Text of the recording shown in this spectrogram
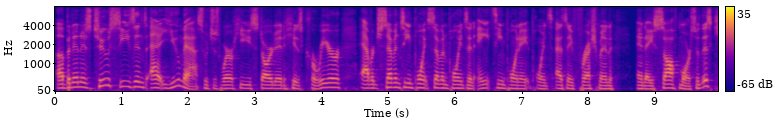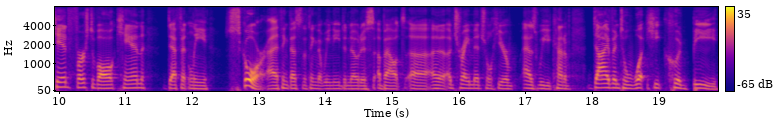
Uh, but in his two seasons at UMass, which is where he started his career, averaged 17.7 points and 18.8 points as a freshman and a sophomore. So this kid, first of all, can definitely score. I think that's the thing that we need to notice about uh, a, a, Tre Mitchell here as we kind of dive into what he could be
